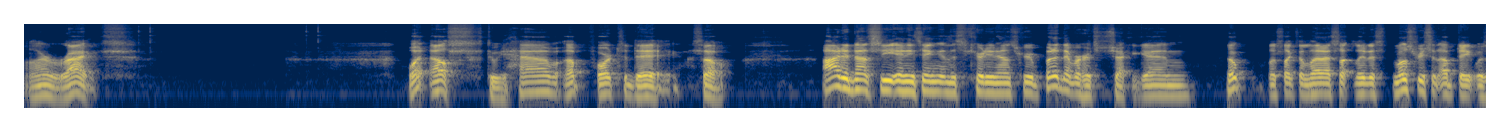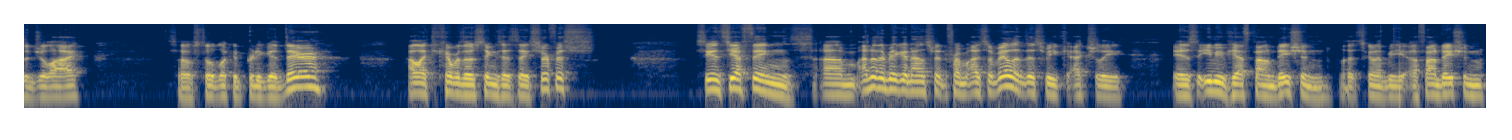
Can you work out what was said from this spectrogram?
All right. What else do we have up for today? So I did not see anything in the security announce group, but it never hurts to check again. Nope. Looks like the latest, latest most recent update was in July. So still looking pretty good there. I like to cover those things as they surface. CNCF things. Um, another big announcement from Isovalent this week actually is the eBPF Foundation. That's going to be a foundation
